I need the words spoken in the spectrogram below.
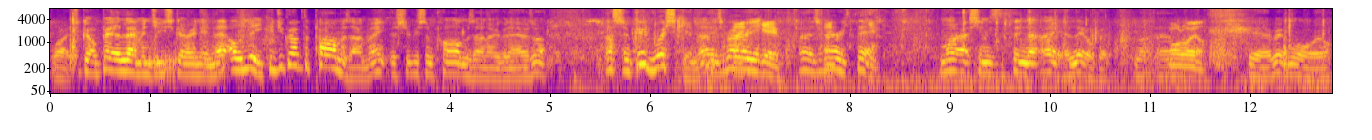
Right, so we've got a bit of lemon juice going in there. Oh, Lee, could you grab the parmesan, mate? There should be some parmesan over there as well. That's some good whisking. That is very, Thank you. that is very thick. Might actually need to thin that out a little bit. Like that. More oil. Yeah, a bit more oil.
